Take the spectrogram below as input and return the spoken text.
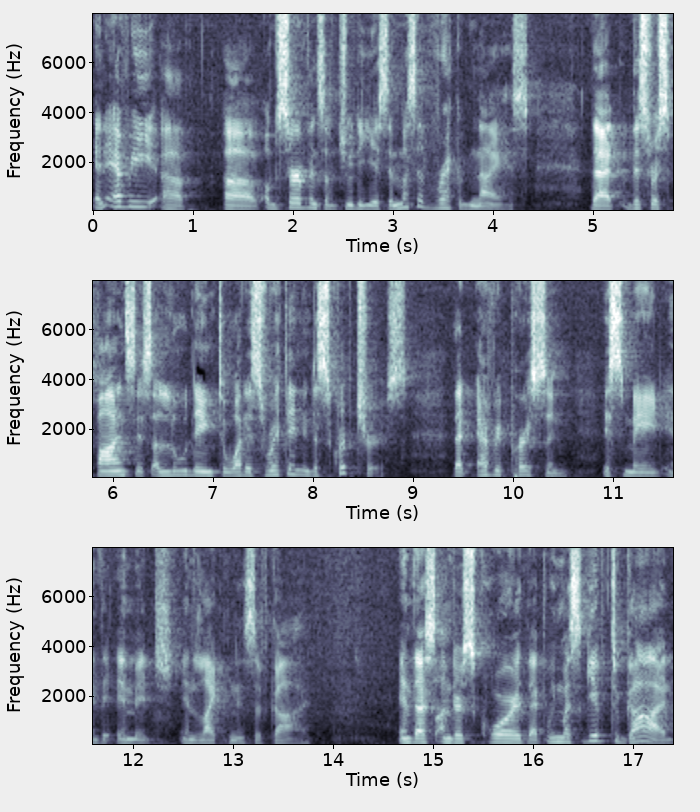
And every uh, uh, observance of Judaism must have recognized that this response is alluding to what is written in the scriptures that every person is made in the image and likeness of God and thus underscore that we must give to God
